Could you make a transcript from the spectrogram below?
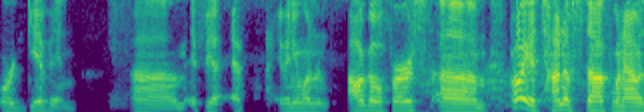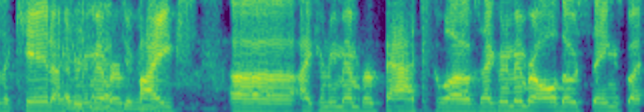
or given? Um, if, you, if, if anyone, I'll go first. Um, probably a ton of stuff when I was a kid. I Everything can remember bikes. Uh, I can remember bats, gloves. I can remember all those things. But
